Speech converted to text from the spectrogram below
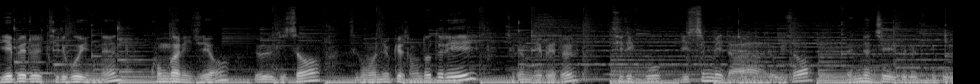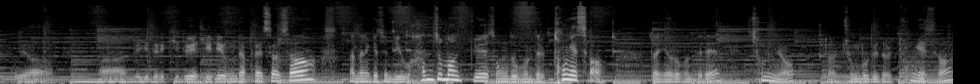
예배를 드리고 있는 공간이지요. 여기서 지금 원주교 성도들이 지금 예배를 드리고 있습니다. 여기서 몇 년째 예배를 드리고 있고요. 아, 또 이들의 기도에 드디어 응답했어서 하나님께서 미국 한조만 교회 성도분들을 통해서 또 여러분들의 협력 또 중보기도를 통해서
